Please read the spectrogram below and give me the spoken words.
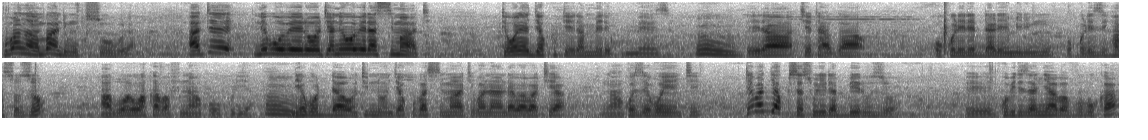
kubanga mba ndi mu kusuubula. Ate ne bw'obeera otya ne wobeera simaati tewali ajja kuteera mmere ku mmeeza. Mm. era kyetaaga okolera eddala emirimu okole zihaso zo abawaka bafunaako okulya. Naye bwoddawo nti nno nja kuba simaati banandaba batya nga nkoze bwe nti tebajja kusasulira bbiru zo. Eh, nkubiriza nnyo abavubuka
